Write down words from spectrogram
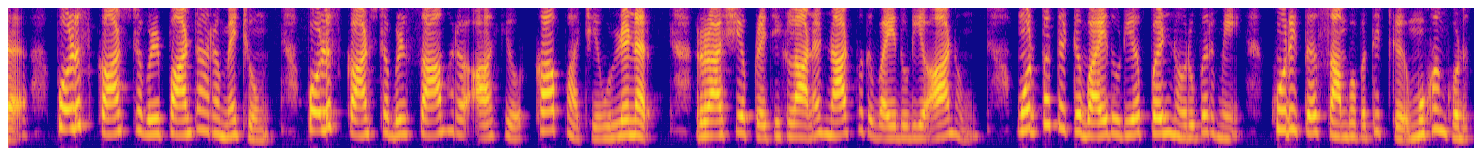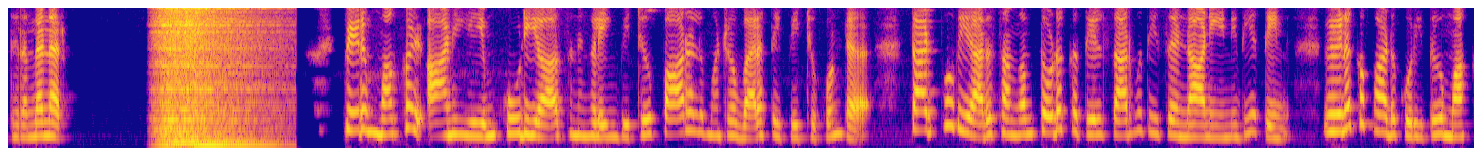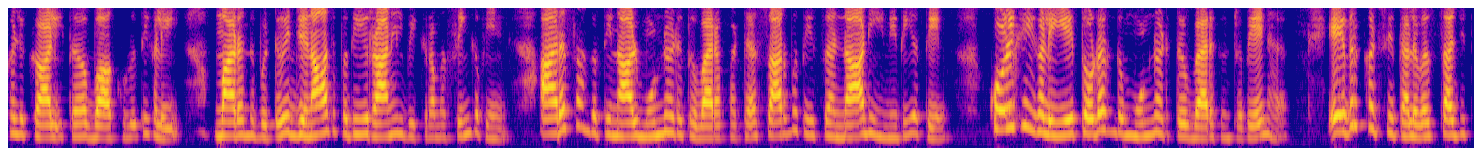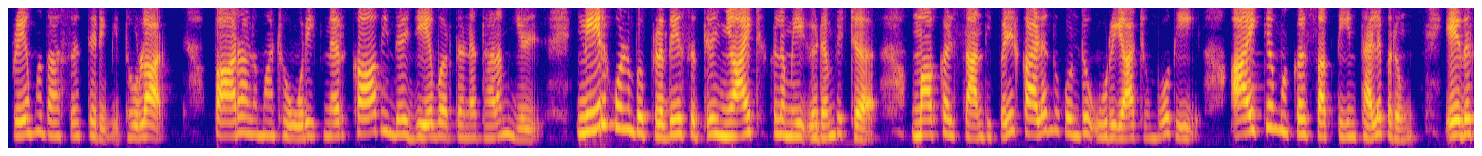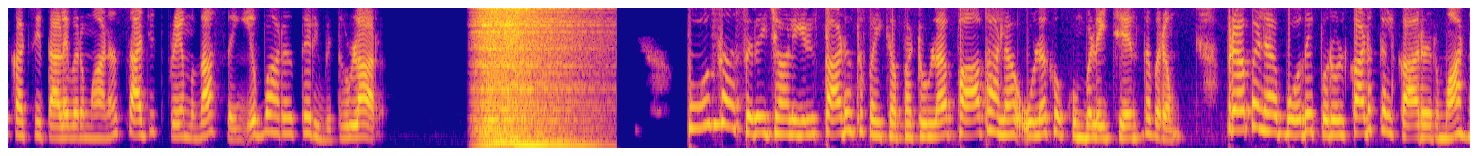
police constable Bandaram மற்றும் போலீஸ் கான்ஸ்டபிள் சாமர ஆகியோர் காப்பாற்றியுள்ளனர். ரஷ்ய பிரஜைகளான நாற்பது வயதுடைய ஆணும் முப்பத்தெட்டு வயதுடைய பெண் ஒருவருமே குறித்த சம்பவத்திற்கு முகம் கொடுத்திருந்தனர். பெரும் மக்கள் ஆணையையும் கூடிய ஆசனங்களையும் பெற்று பாராளுமன்ற வரத்தை பெற்றுக்கொண்ட தற்போதைய அரசாங்கம் தொடக்கத்தில் சர்வதேச நாணய நிதியத்தின் இணக்கப்பாடு குறித்து மக்களுக்கு அளித்த வாக்குறுதிகளை மறந்துவிட்டு ஜனாதிபதி ரணில் விக்ரமசிங்கவின் அரசாங்கத்தினால் முன்னெடுத்து வரப்பட்ட சர்வதேச நாணய நிதியத்தின் கொள்கைகளையே தொடர்ந்து முன்னெடுத்து வருகின்றது என எதிர்க்கட்சி தலைவர் சஜித் பிரேமதாச தெரிவித்துள்ளார். பாராளுமன்ற உறுப்பினர் காவிந்த ஜெயவர்தன தலைமையில் நீர்கொழும்பு பிரதேசத்தில் ஞாயிற்றுக்கிழமை இடம்பெற்ற மக்கள் சந்திப்பில் கலந்து கொண்டு உரையாற்றும் போதே ஐக்கிய மக்கள் சக்தியின் தலைவரும் எதிர்க்கட்சி தலைவருமான சஜித் பிரேமதாஸை இவ்வாறு தெரிவித்துள்ளார். பூசா சிறைச்சாலையில் தடுத்து வைக்கப்பட்டுள்ள பாதாள உலக கும்பலைச் சேர்ந்தவரும் பிரபல போதைப்பொருள் கடத்தல்காரருமான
